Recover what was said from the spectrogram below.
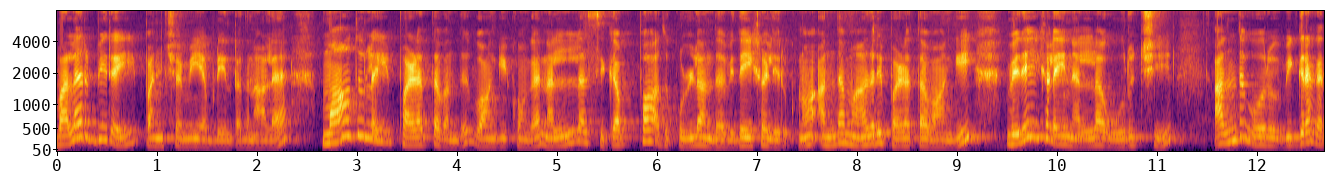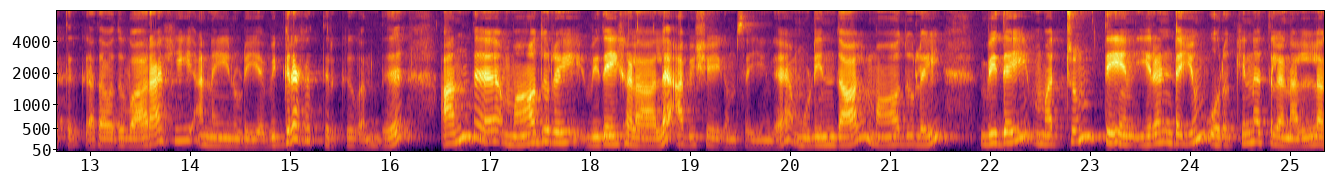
வளர்பிறை பஞ்சமி அப்படின்றதுனால மாதுளை பழத்தை வந்து வாங்கிக்கோங்க. நல்ல சிகப்பாக அதுக்குள்ளே அந்த விதைகள் இருக்கணும். அந்த மாதிரி பழத்தை வாங்கி விதைகளை நல்லா உரித்து அந்த ஒரு விக்கிரகத்திற்கு அதாவது வாராகி அன்னையினுடைய விக்கிரகத்திற்கு வந்து அந்த மாதுளை விதைகளால் அபிஷேகம் செய்யுங்க. முடிந்தால் மாதுளை விதை மற்றும் தேன் இரண்டையும் ஒரு கிண்ணத்தில் நல்லா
